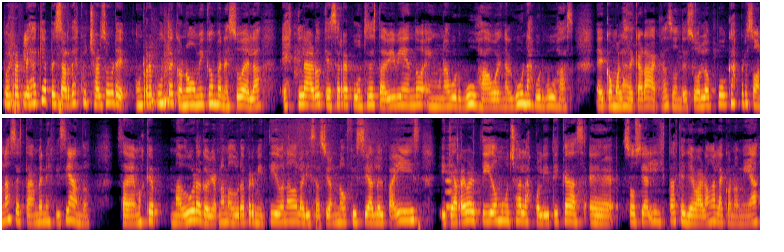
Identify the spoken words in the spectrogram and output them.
Pues refleja que a pesar de escuchar sobre un repunte económico en Venezuela, es claro que ese repunte se está viviendo en una burbuja o en algunas burbujas, eh, como las de Caracas, donde solo pocas personas se están beneficiando. Sabemos que Maduro, el gobierno de Maduro ha permitido una dolarización no oficial del país y que ha revertido muchas de las políticas eh, socialistas que llevaron a la economía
